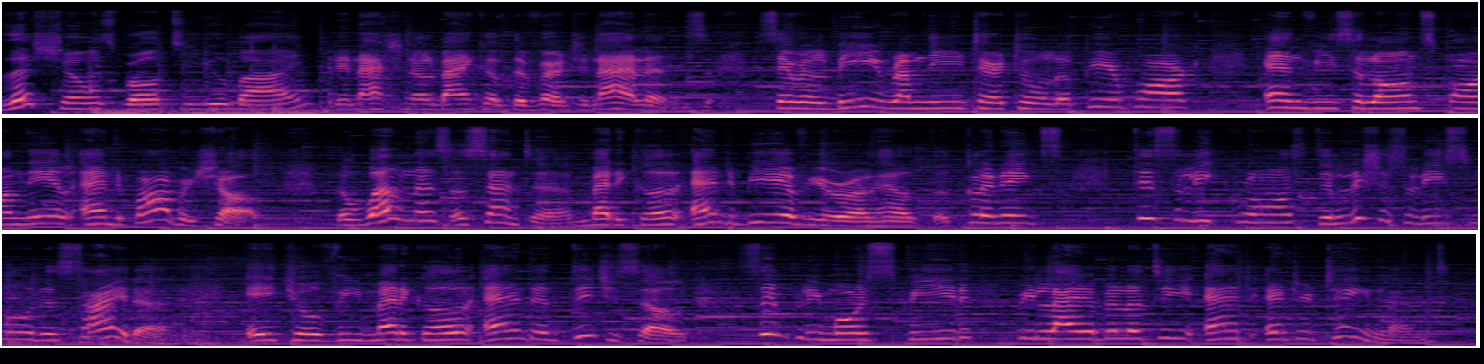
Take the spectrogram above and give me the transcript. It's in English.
This show is brought to you by the National Bank of the Virgin Islands, Cyril B. Romney Tortola Pier Park, NV Salon Spa Nail and Barbershop, the Wellness Center, Medical and Behavioral Health Clinics, Thistly Cross Deliciously Smooth Cider, HOV Medical and Digicel, simply more speed, reliability and entertainment.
